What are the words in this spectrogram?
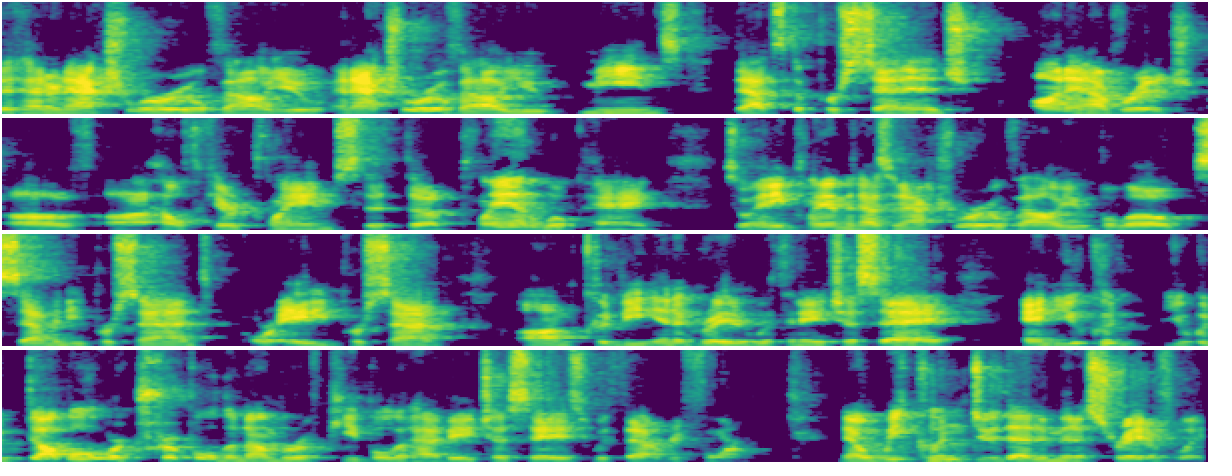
that had an actuarial value, an actuarial value means that's the percentage on average of uh, healthcare claims that the plan will pay. So any plan that has an actuarial value below 70% or 80% um, could be integrated with an HSA, and you could you would double or triple the number of people that have HSAs with that reform. Now we couldn't do that administratively.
